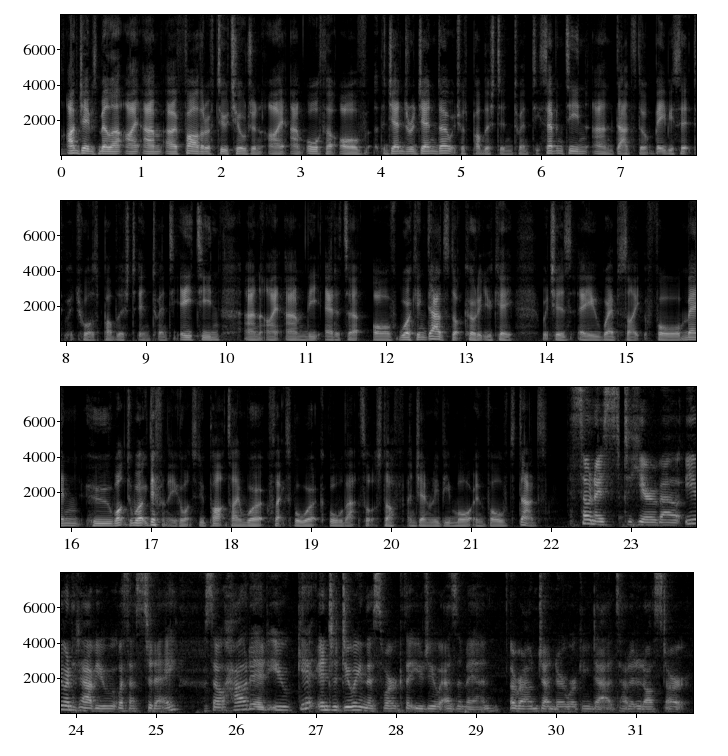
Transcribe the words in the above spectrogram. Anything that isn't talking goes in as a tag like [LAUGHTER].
I'm James Millar. I am a father of two children. I am author of The Gender Agenda, which was published in 2017, and Dads Don't Babysit, which was published in 2018. And I am the editor of workingdads.co.uk, which is a website for men who want to work differently, who want to do part time work, flexible work, all that sort of stuff, and generally be more involved dads. So nice to hear about you and to have you with us today. So, how did you get into doing this work that you do as a man around gender working dads? How did it all start?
